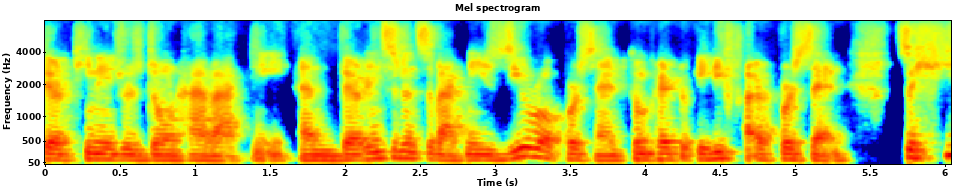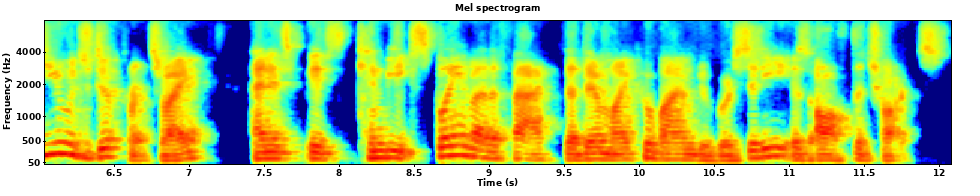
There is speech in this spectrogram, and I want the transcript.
their teenagers don't have acne, and their incidence of acne is zero percent compared to 85 percent. It's a huge difference, right? And it's, it's can be explained by the fact that their microbiome diversity is off the charts.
